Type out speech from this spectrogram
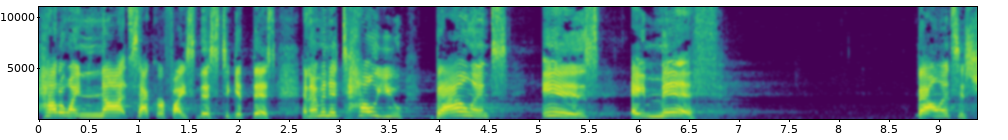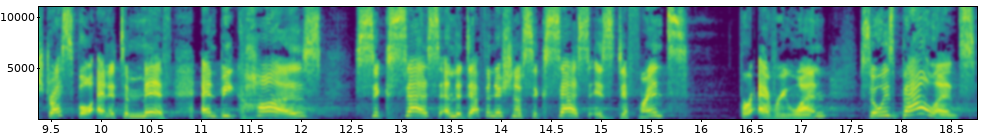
How do I not sacrifice this to get this? And I'm going to tell you, balance is a myth. Balance is stressful and it's a myth. And because success and the definition of success is different for everyone, so is balance.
